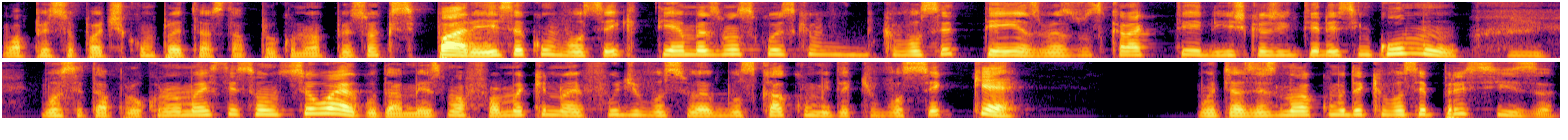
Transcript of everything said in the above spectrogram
uma pessoa pra te completar, você tá procurando uma pessoa que se pareça com você, que tenha as mesmas coisas que, que você tem, as mesmas características de interesse em comum. Você tá procurando uma extensão do seu ego, da mesma forma que no iFood você vai buscar a comida que você quer. Muitas vezes não é a comida que você precisa.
